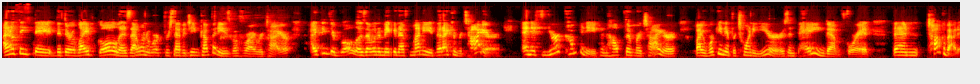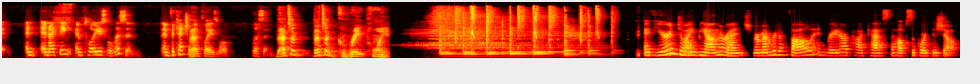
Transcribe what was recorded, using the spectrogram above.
I don't think they, that their life goal is, I want to work for 17 companies before I retire. I think their goal is, I want to make enough money that I can retire. And if your company can help them retire by working there for 20 years and paying them for it, then talk about it. And, and I think employees will listen and potential that, employees will listen. That's a, that's a great point. If you're enjoying Beyond the Wrench, remember to follow and rate our podcast to help support the show.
